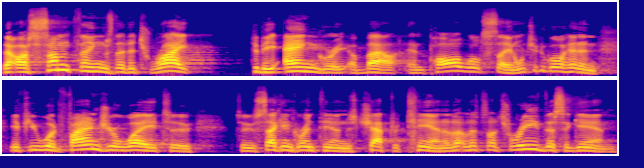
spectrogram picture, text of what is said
There are some things that it's right to be angry about. And Paul will say, and I want you to go ahead and, if you would, find your way to, to 2 Corinthians chapter 10. And let's, let's read this again.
